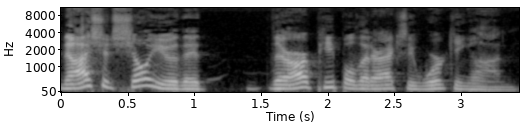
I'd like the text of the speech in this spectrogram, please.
Now, I should show you that there are people that are actually working on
